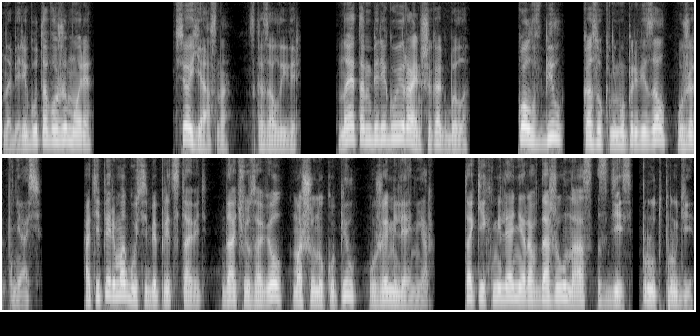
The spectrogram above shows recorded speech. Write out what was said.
на берегу того же моря. — Все ясно, — сказал Игорь. — На этом берегу и раньше как было. Кол вбил, козу к нему привязал, уже князь. А теперь могу себе представить, дачу завел, машину купил, уже миллионер. Таких миллионеров даже у нас здесь, пруд пруди.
